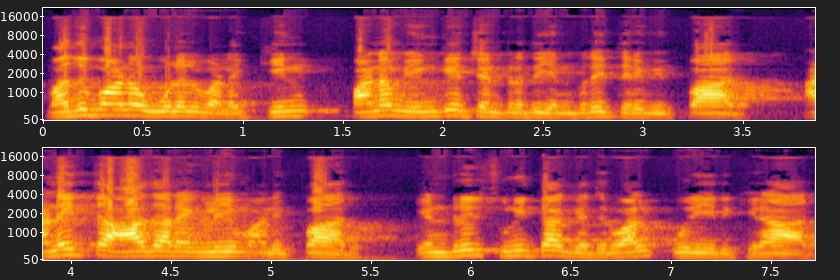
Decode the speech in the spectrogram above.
மதுபான ஊழல் வழக்கின் பணம் எங்கே சென்றது என்பதை தெரிவிப்பார். அனைத்து ஆதாரங்களையும் அளிப்பார் என்று சுனிதா கெஜ்ரிவால் கூறியிருக்கிறார்.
